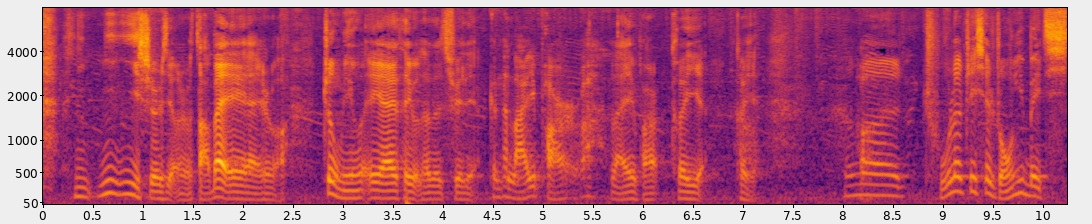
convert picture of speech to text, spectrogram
逆逆逆势而行是吧？打败 AI 是吧？证明 AI 它有它的缺点，跟它来一盘儿吧，来一盘儿可以，可以。那么除了这些容易被取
